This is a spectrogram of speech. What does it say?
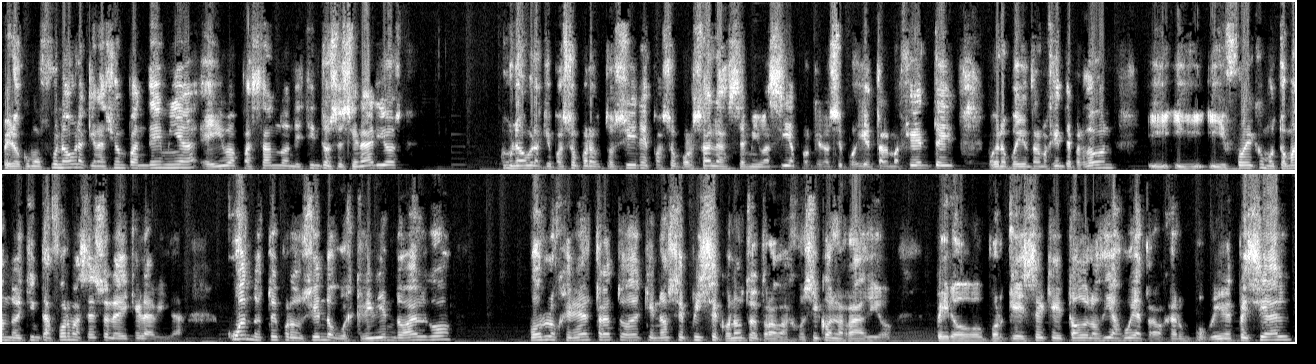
pero como fue una obra que nació en pandemia e iba pasando en distintos escenarios, una obra que pasó por autocines, pasó por salas semivacías porque no se podía entrar más gente, porque no podía entrar más gente, perdón, y, y, fue como tomando distintas formas, a eso le dediqué la vida. Cuando estoy produciendo o escribiendo algo, por lo general trato de que no se pise con otro trabajo, sí con la radio, pero porque sé que todos los días voy a trabajar un poco, y en especial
